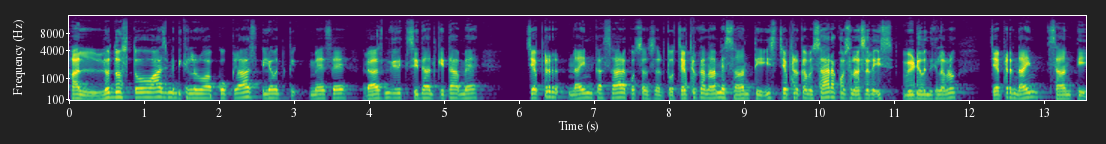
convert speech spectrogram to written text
हेलो दोस्तों, आज मैं दिखा रहा आपको क्लास इलेवंथ में से राजनीतिक सिद्धांत किताब में चैप्टर नाइन का सारा क्वेश्चन आंसर। तो चैप्टर का नाम है शांति। इस चैप्टर का मैं सारा क्वेश्चन आंसर इस वीडियो में दिखा रहा हूँ। चैप्टर नाइन, शांति।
